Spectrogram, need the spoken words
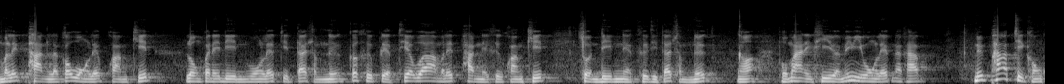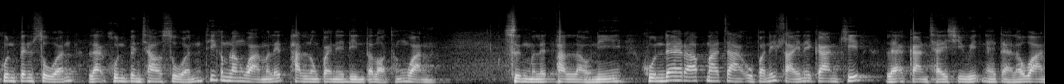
เมล็ดพันธุ์แล้วก็วงเล็บความคิดลงไปในดินวงเล็บจิตใต้สำนึก ก็คือเปรียบเทียบว่าเมล็ดพันธุ์เนี่ยคือความคิดส่วนดินเนี่ยคือจิตใต้สำนึกเนาะผมอ่านอีกทีแบบไม่มีวงเล็บนะครับ นึกภาพจิตของคุณเป็นสวน และคุณเป็นชาวสวนที่กำลังหว่านเมล็ดพันธุ์ลงไปในดินตลอดทั้งวัน ซึ่งเมล็ดพันธุ์เหล่านี้ คุณได้รับมาจากอุปนิสัยในการคิดและการใช้ชีวิตในแต่ละวัน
